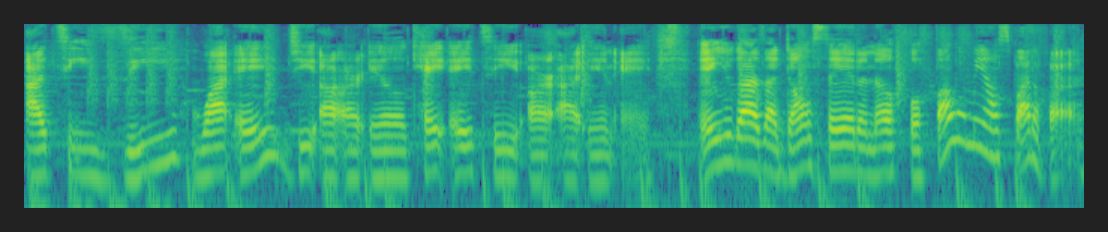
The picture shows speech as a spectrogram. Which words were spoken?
I T Z Y A G R R L K A T R I N A. And you guys, I don't say it enough, but follow me on Spotify.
